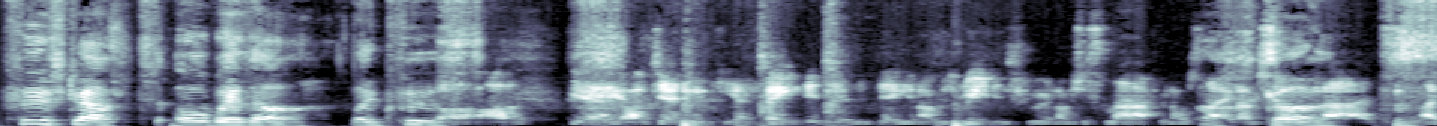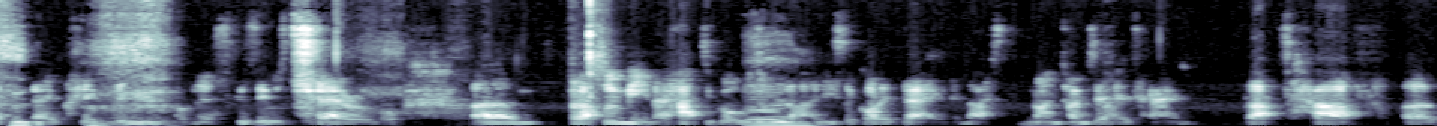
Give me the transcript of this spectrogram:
First drafts always are. Like, first. Oh, oh, yeah, I genuinely, I found it the other day and I was reading through it and I was just laughing. I was like, Oh, I'm so glad I've now clicked the loop on this because it was terrible. Um, but that's what I mean. I had to go through Mm. that. At least I got it down, and that's nine times out of ten. That's half of,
